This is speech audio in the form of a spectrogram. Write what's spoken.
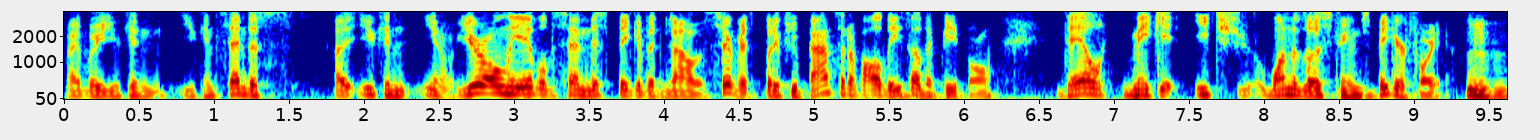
right, where you can you can send us. Uh, you can, you know, you're only able to send this big of a denial of service, but if you bounce it off all these other people, they'll make it each one of those streams bigger for you. Mm-hmm.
